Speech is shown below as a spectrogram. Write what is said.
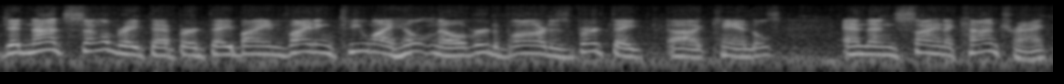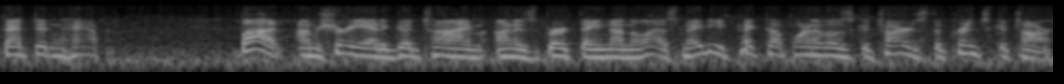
Did not celebrate that birthday by inviting T.Y. Hilton over to blow out his birthday uh, candles and then sign a contract. That didn't happen. But I'm sure he had a good time on his birthday nonetheless. Maybe he picked up one of those guitars, the Prince guitar,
